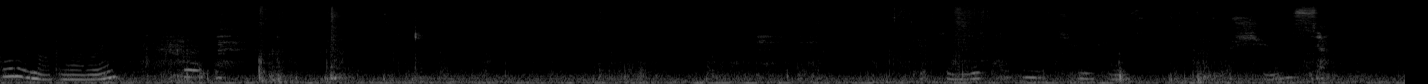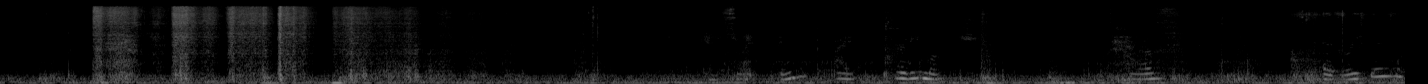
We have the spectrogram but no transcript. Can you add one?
totally not gonna have room. But. Okay, so I'm just packing two pairs of shoes. Okay, so I think I pretty much have everything.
